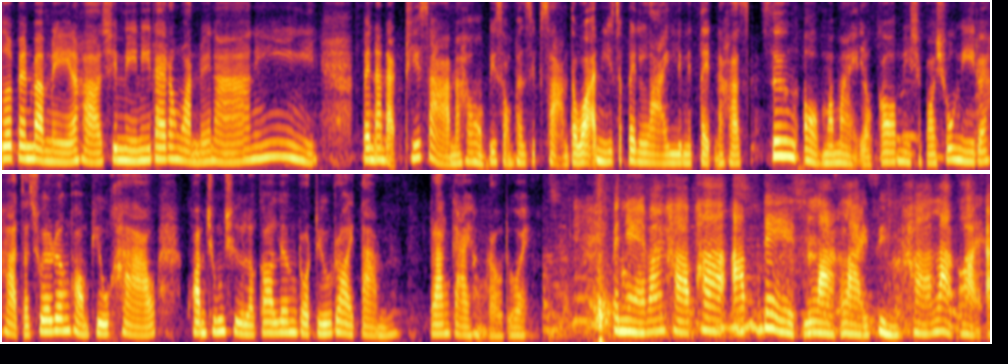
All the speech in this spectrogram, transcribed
จะเป็นแบบนี้นะคะ ชิ้นนี้นี่ได้รางวัลด้วยนะ นี่ เป็นอันดับที่ 3 นะคะ ของปี 2013 แต่ว่าอันนี้จะเป็นลายลิมิเต็ดนะคะ ซึ่งออกมาใหม่แล้วก็มีเฉพาะช่วงนี้ด้วยค่ะ จะช่วยเรื่องของผิวขาว ความชุ่มชื้นแล้วก็เรื่องลดริ้วรอยตาม ร่างกายของเราด้วย เป็นยังไงบ้างคะ พาอัปเดตหลากหลายสินค้า หลากหลายไอ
